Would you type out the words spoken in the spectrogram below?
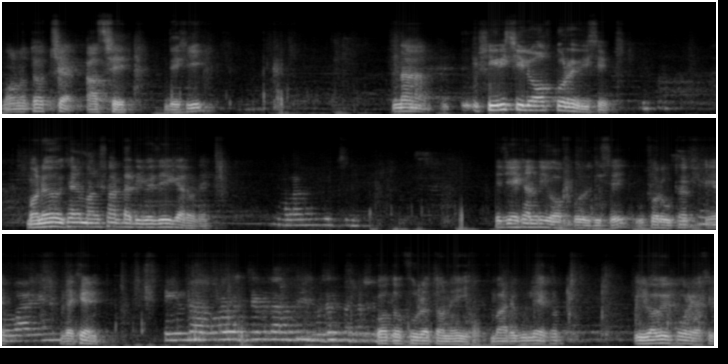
মনে তো হচ্ছে আছে। দেখি। না সিঁড়ি ছিল অফ করে দিছে। মনে হয় ওইখানে মানুষ আড্ডা দিবে যে এই কারণে এই যে এখান দিয়ে অফ করে দিছে, উপরে উঠার দেখেন কত পুরাতন এই বাড়িগুলো এখন এইভাবেই পড়ে আছে।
